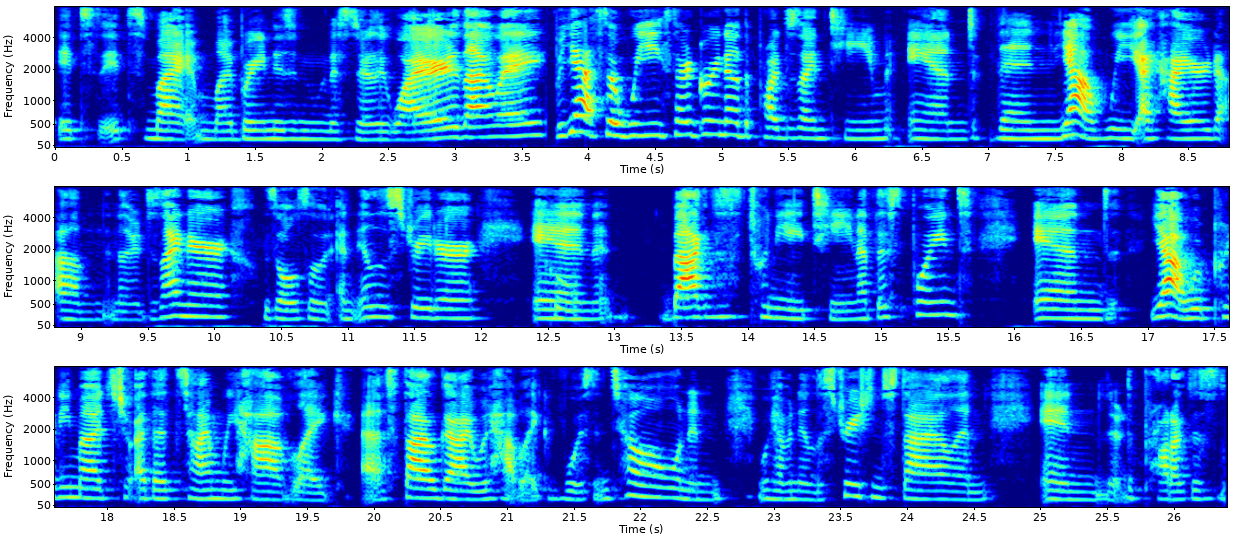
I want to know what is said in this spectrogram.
it's it's my my brain isn't necessarily wired that way but yeah so we started growing out the product design team and then yeah we i hired um, another designer who's also an illustrator and cool. back this is 2018 at this point and yeah we're pretty much at that time we have like a style guide. We have like voice and tone and we have an illustration style and and the product is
